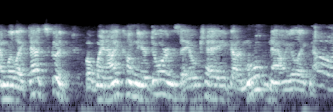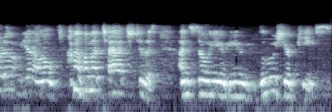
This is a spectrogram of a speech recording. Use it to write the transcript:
And we're like, that's good. But when I come to your door and say, okay, you got to move now, you're like, no, no, you know, I'm attached to this. And so you you lose your peace.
